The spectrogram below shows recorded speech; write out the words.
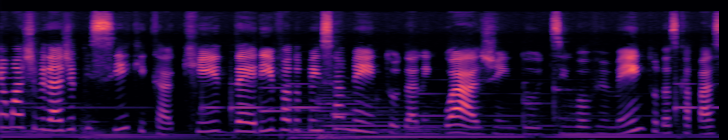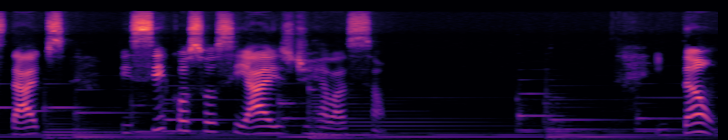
é uma atividade psíquica que deriva do pensamento, da linguagem, do desenvolvimento das capacidades psicossociais de relação. Então,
